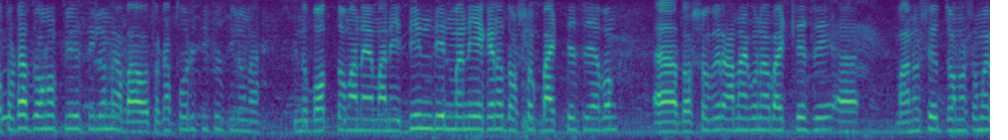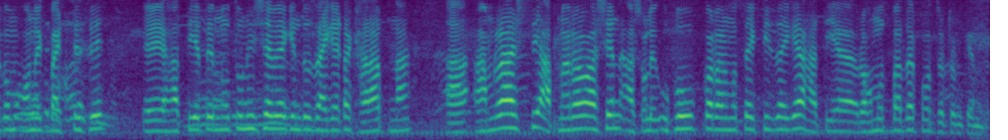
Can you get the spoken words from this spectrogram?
অতটা জনপ্রিয় ছিল না বা অতটা পরিচিত ছিল না, কিন্তু বর্তমানে মানে দিন দিন মানে এখানে দর্শক বাড়তেছে এবং দর্শকের আনাগোনা বাড়তেছে মানুষের জনসমাগম অনেক বাড়তেছে। হাতিয়াতে নতুন হিসেবে কিন্তু জায়গাটা খারাপ না। আমরা আসছি, আপনারাও আসেন। আসলে উপভোগ করার মতো একটি জায়গা, হাতিয়া রহমত বাজার পর্যটন কেন্দ্র।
